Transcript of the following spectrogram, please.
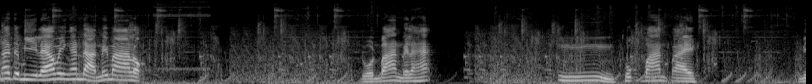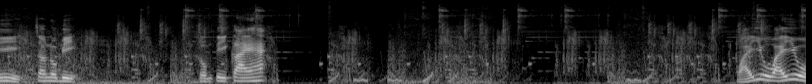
น่าจะมีแล้วไม่งั้นด่านไม่มาหรอก โดนบ้านไปแล้วฮะ อืมทุบบ้านไป นี่เจ้าโนบิโจมตีไกลฮะ ไหวอยู่ไหวอยู่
